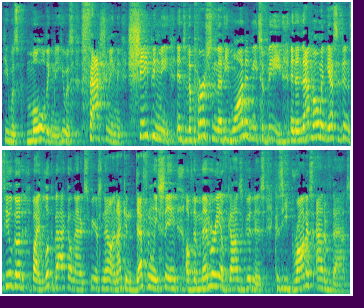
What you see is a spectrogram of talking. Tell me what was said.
He was molding me. He was fashioning me, shaping me into the person that He wanted me to be. And in that moment, yes, it didn't feel good, but I look back on that experience now and I can definitely sing of the memory of God's goodness because He brought us out of that.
